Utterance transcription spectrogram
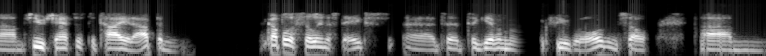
um, a few chances to tie it up, and a couple of silly mistakes uh, to to give them a few goals. And so, um,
